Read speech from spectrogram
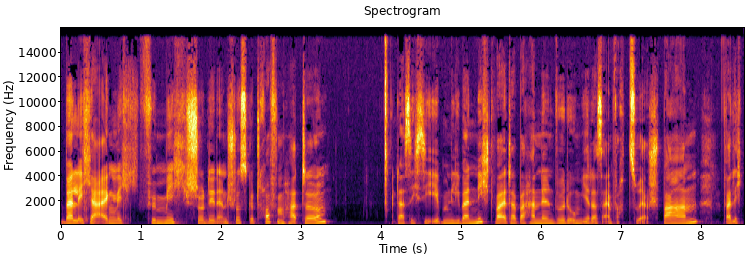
weil ich ja eigentlich für mich schon den Entschluss getroffen hatte, dass ich sie eben lieber nicht weiter behandeln würde, um ihr das einfach zu ersparen, weil ich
